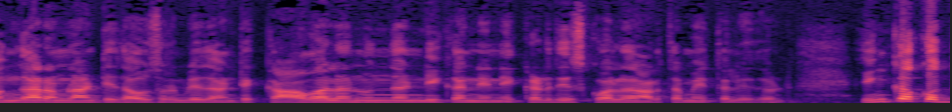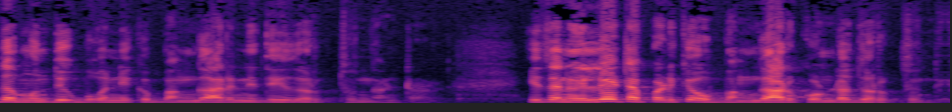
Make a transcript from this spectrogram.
బంగారం లాంటిది అవసరం లేదంటే కావాలని ఉందండి కానీ నేను ఎక్కడ తీసుకోవాలని అర్థమైతలేదు. అంటే ఇంకా కొద్ది ముందుకు పో నీకు బంగారం నిధి దొరుకుతుంది అంటాడు ఇతను వెళ్ళేటప్పటికీ ఓ బంగారు కొండ దొరుకుతుంది.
